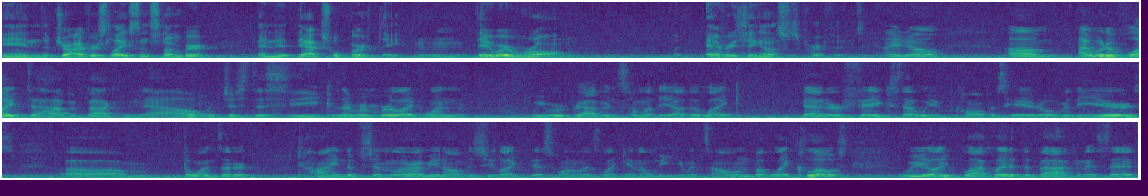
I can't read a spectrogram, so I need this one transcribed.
in the driver's license number and the- actual birth date. hmm They were wrong, but everything else was perfect. I know. Um, I would have liked to have it back now just to see because I remember like when we were grabbing some of the other like better fakes that we've confiscated over the years. Um, the ones that are kind of similar. I mean, obviously like this one was like in a league of its own, but like close. We like blacklighted the back and it said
